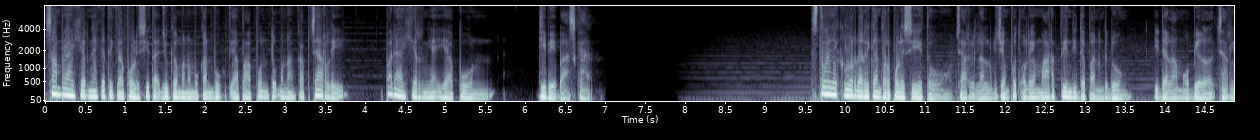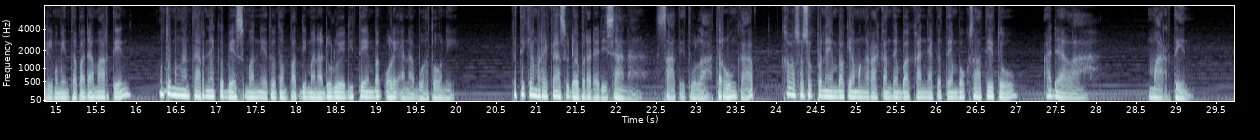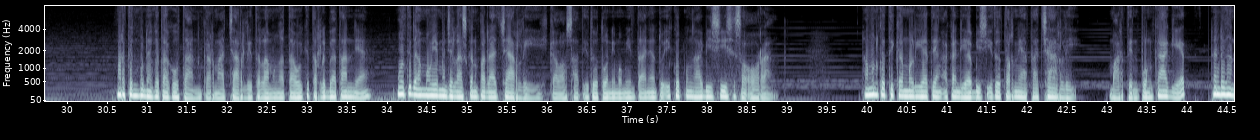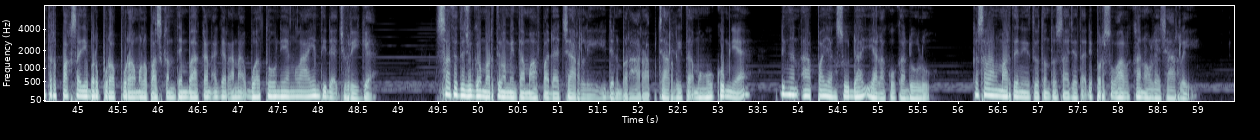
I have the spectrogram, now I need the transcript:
Sampai akhirnya ketika polisi tak juga menemukan bukti apa pun untuk menangkap Charlie, pada akhirnya ia pun dibebaskan. Setelah ia keluar dari kantor polisi itu, Charlie lalu dijemput oleh Martin di depan gedung. Di dalam mobil, Charlie meminta pada Martin untuk mengantarnya ke basement yaitu tempat di mana dulu ia ditembak oleh anak buah Tony. Ketika mereka sudah berada di sana, saat itulah terungkap kalau sosok penembak yang mengerahkan tembakannya ke tembok saat itu adalah Martin. Martin pun yang ketakutan karena Charlie telah mengetahui keterlibatannya. Mau tidak mau ia menjelaskan pada Charlie kalau saat itu Tony memintanya untuk ikut menghabisi seseorang. Namun ketika melihat yang akan dihabisi itu ternyata Charlie, Martin pun kaget dan dengan terpaksa ia berpura-pura melepaskan tembakan agar anak buah Tony yang lain tidak curiga. Saat itu juga Martin meminta maaf pada Charlie dan berharap Charlie tak menghukumnya dengan apa yang sudah ia lakukan dulu. Kesalahan Martin itu tentu saja tak dipersoalkan oleh Charlie.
